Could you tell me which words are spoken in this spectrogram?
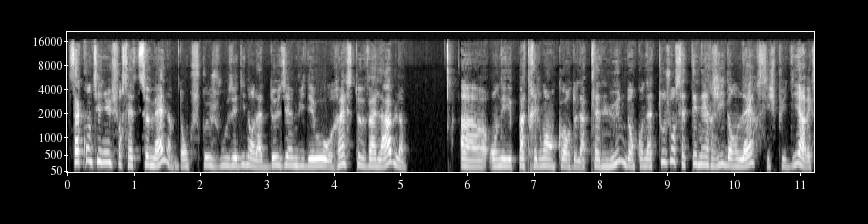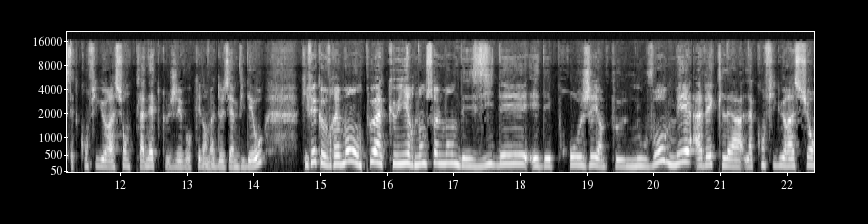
Ça continue sur cette semaine, donc ce que je vous ai dit dans la deuxième vidéo reste valable. Euh, on n'est pas très loin encore de la pleine lune, donc on a toujours cette énergie dans l'air, si je puis dire, avec cette configuration de planète que j'ai évoquée dans ma deuxième vidéo qui fait que vraiment on peut accueillir non seulement des idées et des projets un peu nouveaux, mais avec la, configuration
